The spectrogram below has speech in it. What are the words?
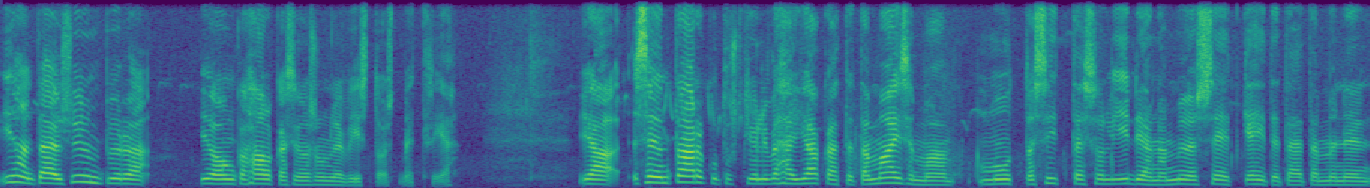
ihan täys ympyrä jonka halkasi on suunnilleen 15 metriä. Ja sen tarkoituskin oli vähän jakaa tätä maisemaa, mutta sitten tässä oli ideana myös se, että kehitetään tämmöinen,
